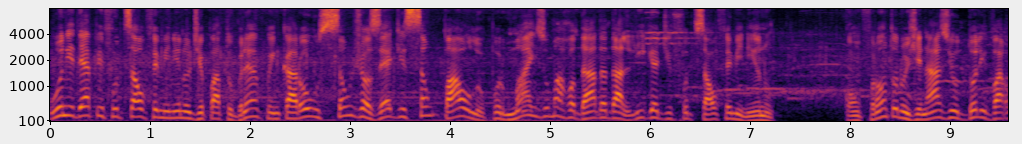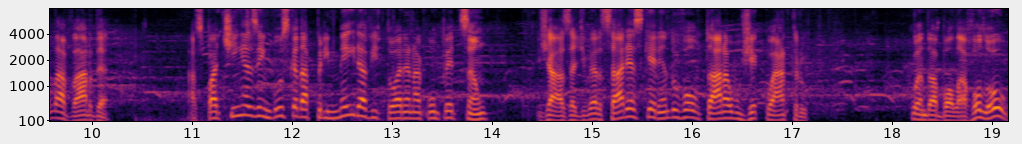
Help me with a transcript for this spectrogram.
O Unidep Futsal Feminino de Pato Branco encarou o São José de São Paulo por mais uma rodada da Liga de Futsal Feminino. Confronto no ginásio Dolivar Lavarda. As patinhas em busca da primeira vitória na competição, já as adversárias querendo voltar ao G4. Quando a bola rolou,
